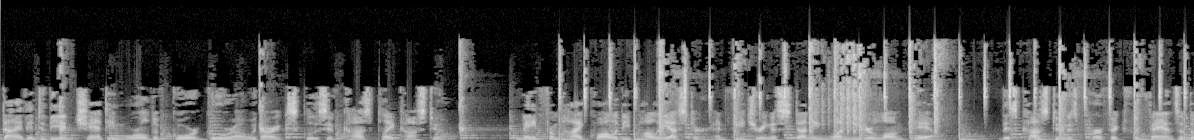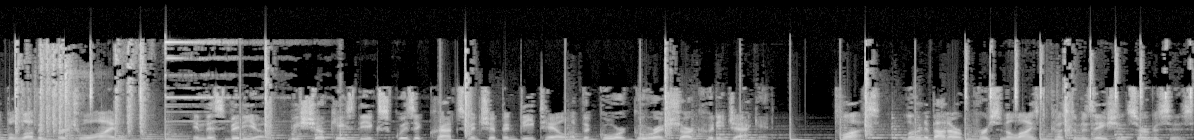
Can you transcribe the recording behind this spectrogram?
Dive into the enchanting world of Gawr Gura with our exclusive cosplay costume. Made from high-quality polyester and featuring a stunning 1-meter long tail, this costume is perfect for fans of the beloved virtual idol. In this video, we showcase the exquisite craftsmanship and detail of the Gawr Gura Shark hoodie jacket. Plus, learn about our personalized customization services,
